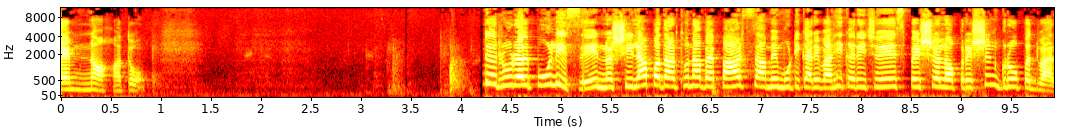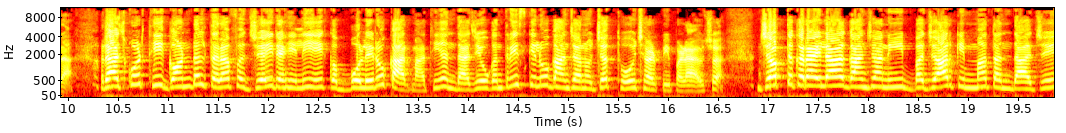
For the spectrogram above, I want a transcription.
તેમ ન હતો. રૂરલ પોલીસે નશીલા પદાર્થોના વેપાર સામે મોટી કાર્યવાહી કરી છે સ્પેશિયલ ઓપરેશન ગ્રુપ દ્વારા. રાજકોટથી ગોંડલ તરફ જઈ રહેલી એક બોલેરો કારમાંથી અંદાજે ઓગણત્રીસ કિલો ગાંજાનો જથ્થો ઝડપી પડાયો છે. જપ્ત કરાયેલા ગાંજાની બજાર કિંમત અંદાજે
